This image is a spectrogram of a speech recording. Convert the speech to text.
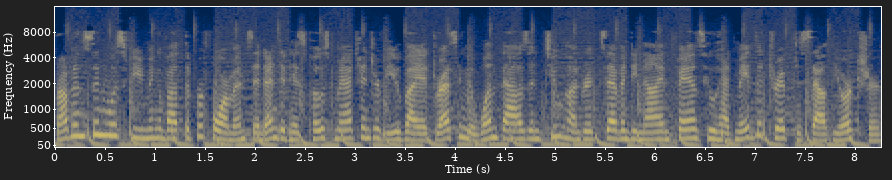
Robinson was fuming about the performance and ended his post-match interview by addressing the 1,279 fans who had made the trip to South Yorkshire.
